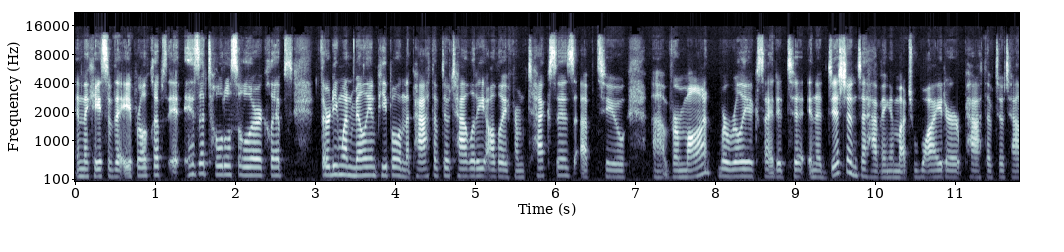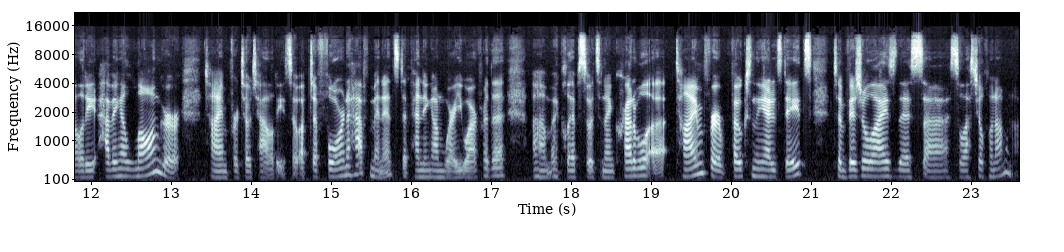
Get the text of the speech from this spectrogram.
In the case of the April eclipse, it is a total solar eclipse. 31 million people in the path of totality, all the way from Texas up to uh, Vermont. We're really excited to, in addition to having a much wider path of totality, having a longer time for totality. So up to four and a half minutes, depending on where you are for the um, eclipse. So it's an incredible uh, time for folks in the United States to visualize this uh, celestial phenomenon.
